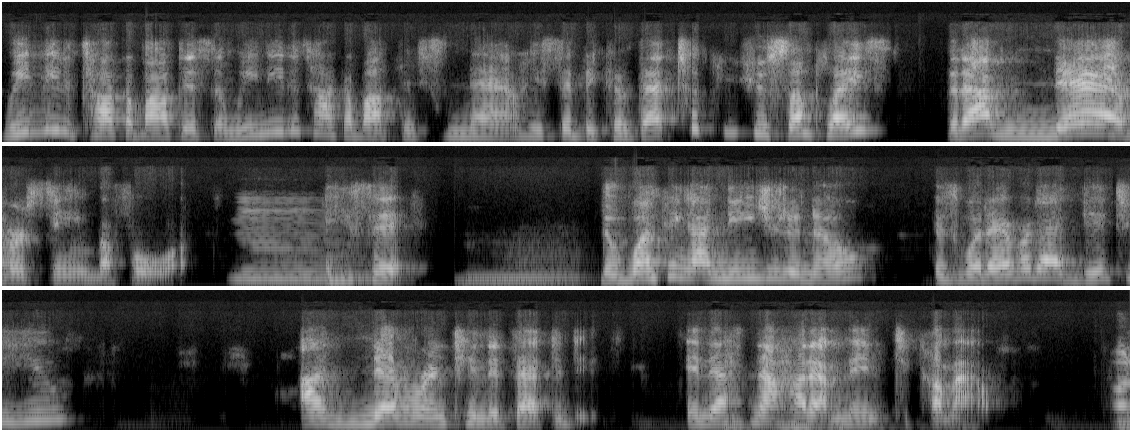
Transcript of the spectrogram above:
we need to talk about this and we need to talk about this now. He said, because that took you to some place that I've never seen before. Mm. And he said, the one thing I need you to know is whatever that did to you, I never intended that to do. And that's not how that meant to come out. Oh,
